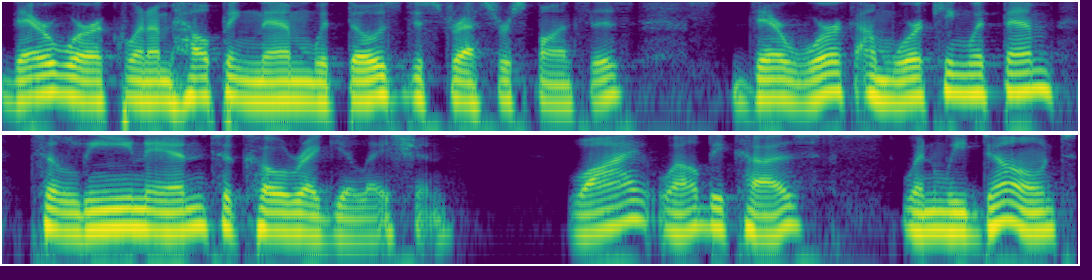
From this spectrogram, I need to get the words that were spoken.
their work, when I'm helping them with those distress responses, their work, I'm working with them to lean into co regulation. Why? Well, because when we don't,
